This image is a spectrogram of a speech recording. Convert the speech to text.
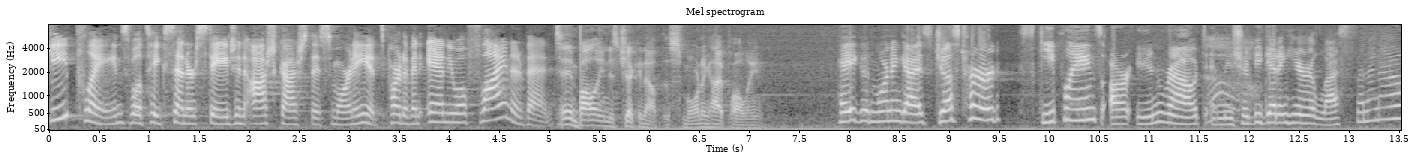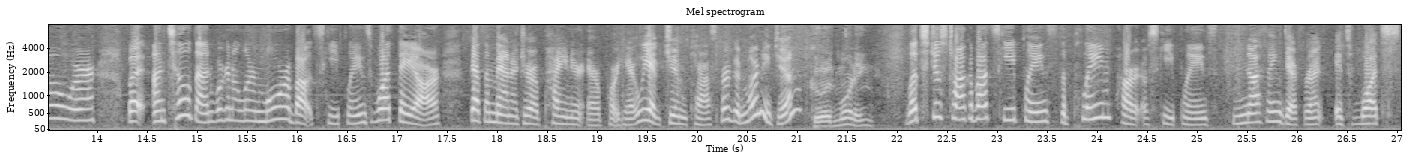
Ski planes will take center stage in Oshkosh this morning. It's part of an annual flying event. And Pauline is checking out this morning. Hi, Pauline. Hey, good morning, guys. Just heard ski planes are en route and they should be getting here less than an hour. But until then, we're going to learn more about ski planes, what they are. We've got the manager of Pioneer Airport here. We have Jim Casper. Good morning, Jim. Good morning. Let's just talk about ski planes. The plane part of ski planes, nothing different. It's what's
